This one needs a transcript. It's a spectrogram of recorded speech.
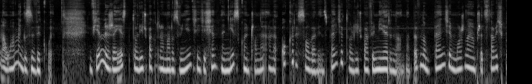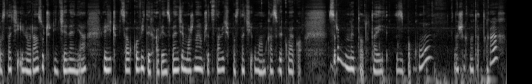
na ułamek zwykły. Wiemy, że jest to liczba, która ma rozwinięcie dziesiętne nieskończone, ale okresowe, więc będzie to liczba wymierna. Na pewno będzie można ją przedstawić w postaci ilorazu, czyli dzielenia liczb całkowitych, a więc będzie można ją przedstawić w postaci ułamka zwykłego. Zrobimy to tutaj z boku w naszych notatkach.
